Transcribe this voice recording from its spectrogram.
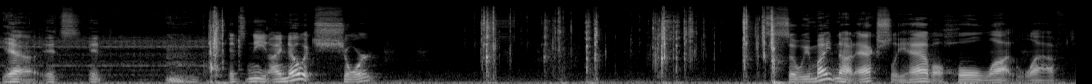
yeah, it's it, it's neat. I know it's short, so we might not actually have a whole lot left.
